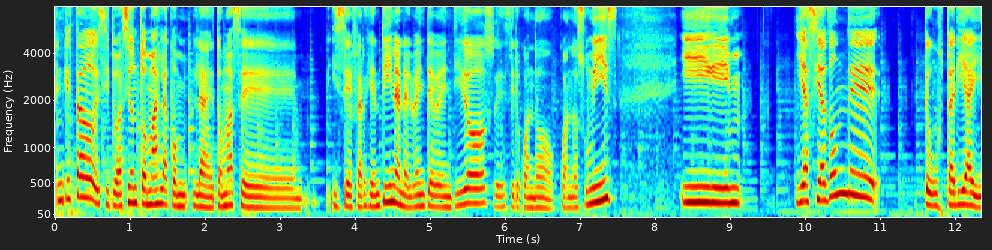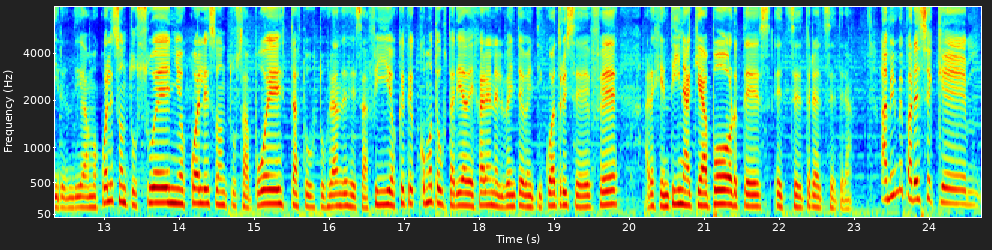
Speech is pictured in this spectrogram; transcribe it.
¿En qué estado de situación tomás la, la tomás eh, ICF Argentina en el 2022? Es decir, cuando, cuando asumís. Y, y hacia dónde te gustaría ir, digamos? ¿Cuáles son tus sueños? ¿Cuáles son tus apuestas, tus, tus grandes desafíos? ¿Qué ¿Cómo te gustaría dejar en el 2024 ICF Argentina? ¿Qué aportes? Etcétera, etcétera. A mí me parece que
